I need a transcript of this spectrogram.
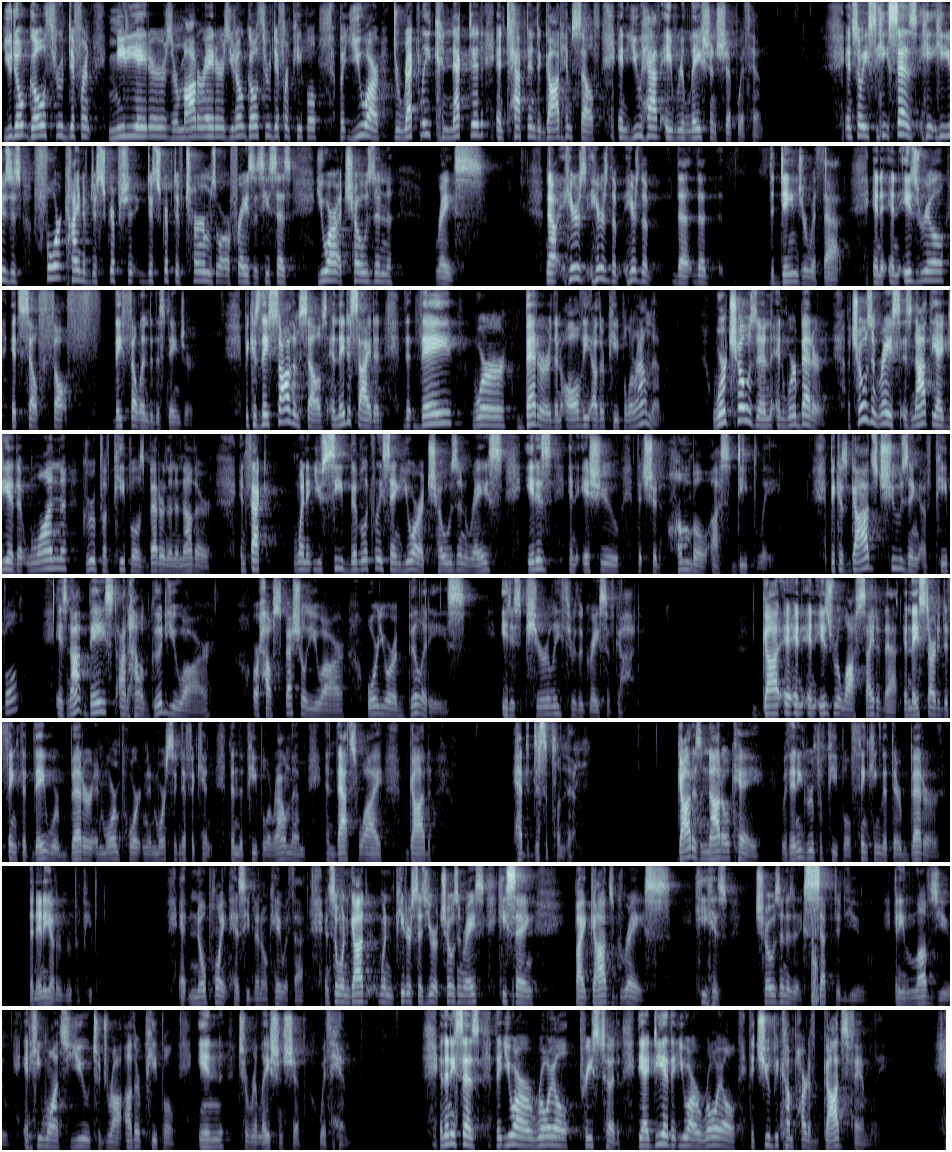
You don't go through different mediators or moderators. You don't go through different people, but you are directly connected and tapped into God Himself, and you have a relationship with Him. And so he, he says, he, he uses four kind of description, descriptive terms or, or phrases. He says, You are a chosen race. Now, here's, here's, the, here's the, the, the, the danger with that. In, in Israel itself felt they fell into this danger because they saw themselves and they decided that they were better than all the other people around them. We're chosen and we're better. A chosen race is not the idea that one group of people is better than another. In fact, when it, you see biblically saying you are a chosen race, it is an issue that should humble us deeply. Because God's choosing of people is not based on how good you are or how special you are or your abilities. It is purely through the grace of God. God and, and Israel lost sight of that, and they started to think that they were better and more important and more significant than the people around them, and that's why God had to discipline them. God is not okay with any group of people thinking that they're better than any other group of people. At no point has he been okay with that. And so when God, when Peter says you're a chosen race, he's saying, by God's grace, he has chosen and accepted you. And he loves you, and he wants you to draw other people into relationship with him. And then he says that you are a royal priesthood. The idea that you are royal, that you become part of God's family.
